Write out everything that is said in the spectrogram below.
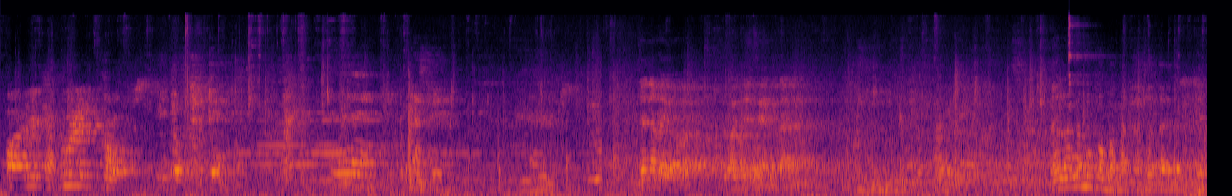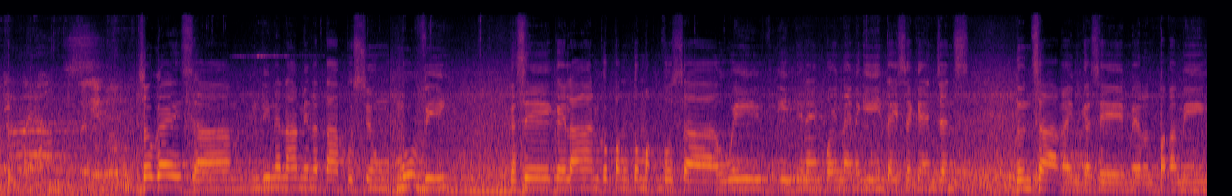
pari katulad ko. Ito, ito. Kasi, Diyan na kayo, Roger. Nalala mo pa ba matapos tayo? So guys, um, hindi na namin natapos yung movie kasi kailangan ko pang tumakbo sa Wave 89.9 naghihintay sa Kenjans doon sa akin kasi meron pa kaming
